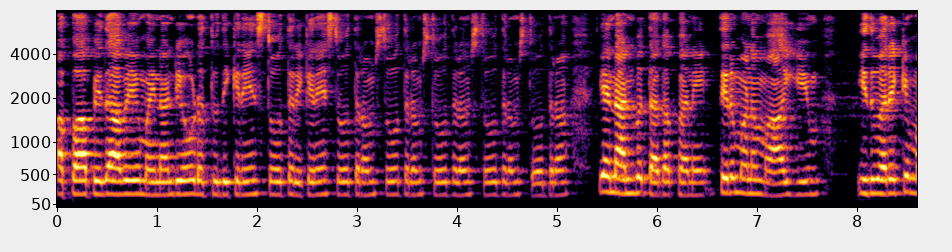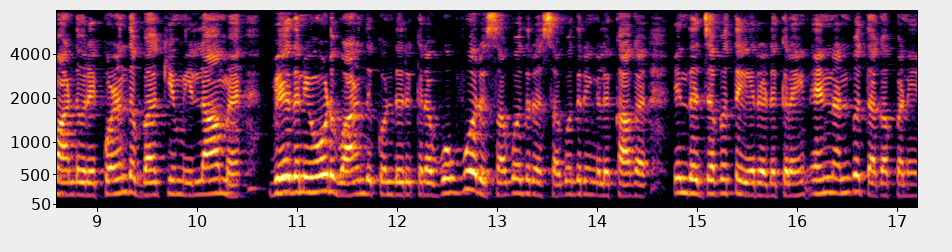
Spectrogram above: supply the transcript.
அப்பா பிதாவே உமை நன்றியோடு துதிக்கிறேன் ஸ்தோத்தரிக்கிறேன். ஸ்தோத்திரம் ஸ்தோத்திரம் ஸ்தோத்திரம் ஸ்தோத்திரம் ஸ்தோத்திரம். என் அன்பு தகப்பனே திருமணம் ஆகியும் இதுவரைக்கும் ஆண்டவரை குழந்தை பாக்கியம் இல்லாமல் வேதனையோடு வாழ்ந்து கொண்டிருக்கிற ஒவ்வொரு சகோதர சகோதரிகளுக்காக இந்த ஜெபத்தை ஏறெடுக்கிறேன். என் அன்பு தகப்பனே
